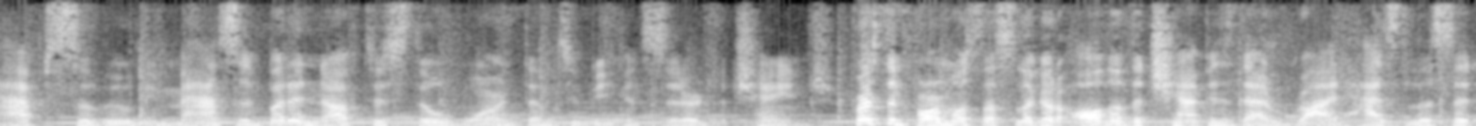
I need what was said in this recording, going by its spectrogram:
absolutely massive, but enough to still warrant them to be considered a change. First and foremost, let's look at all of the champions that Riot has has listed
